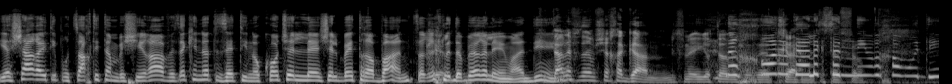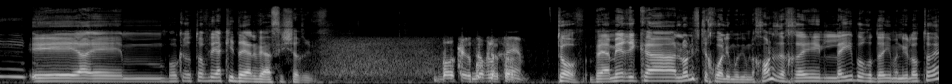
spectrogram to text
ישר הייתי פוצחת איתם בשירה, וזה כאילו, זה תינוקות של, של בית רבן, צריך כן. לדבר עליהם, עדין. כיתה א' זה המשך הגן, לפני יותר מזה, נכון, הם כאלה. קטנים וחמודים. אה, אה, בוקר טוב ליאקי דיין ואסי שריב. בוקר טוב לכם. טוב, באמריקה לא נפתחו הלימודים, נכון? זה אחרי Labor Day, אם אני לא טועה?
